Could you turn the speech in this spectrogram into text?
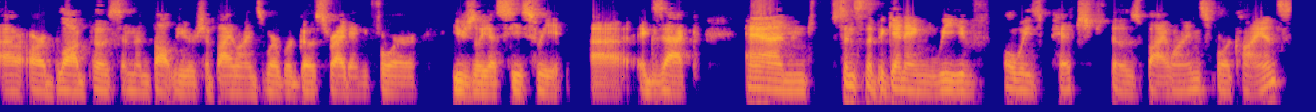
are, are blog posts and then thought leadership bylines, where we're ghostwriting for usually a C-suite uh, exec. And since the beginning, we've always pitched those bylines for clients.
